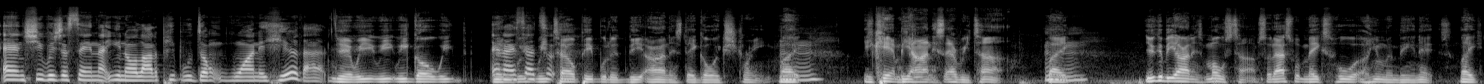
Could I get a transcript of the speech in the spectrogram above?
And she was just saying that, you know, a lot of people don't want to hear that. Yeah, we we, we go we And I said we to- tell people to be honest. They go extreme. Like mm-hmm. you can't be honest every time. Mm-hmm. Like you can be honest most times. So that's what makes who a human being is. Like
